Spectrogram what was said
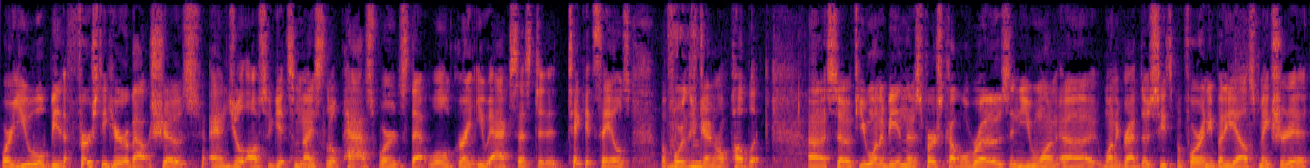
where you will be the first to hear about shows, and you'll also get some nice little passwords that will grant you access to the ticket sales before the general public. Uh, so, if you want to be in those first couple rows and you want uh, want to grab those seats before anybody else, make sure to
